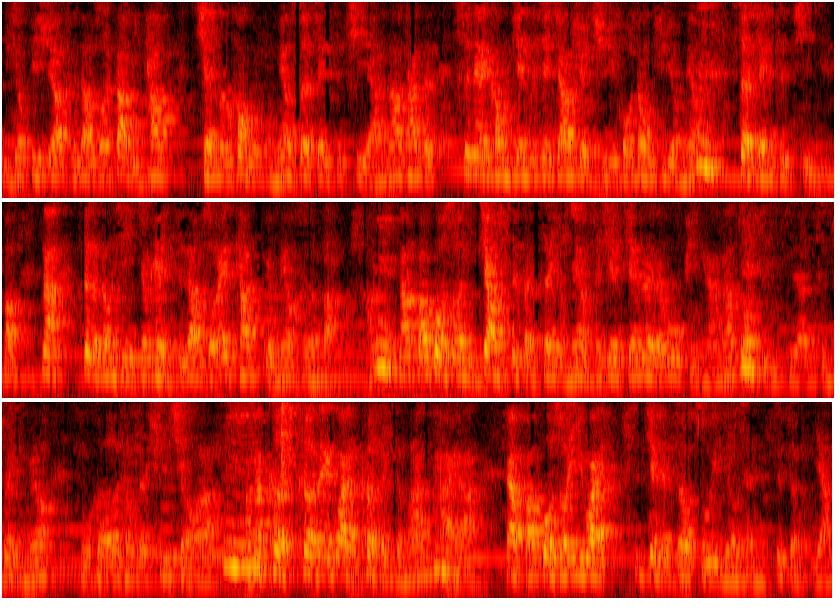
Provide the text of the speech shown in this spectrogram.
你就必须要知道说，到底他前门后门有没有设监视器啊？然后它的室内空间这些教学区、活动区有没有设监视器？嗯、哦，那这个东西你就可以知道说，哎，它有没有合法嘛？啊，嗯、然后包括说你教室本身有没有这些尖锐的物品啊？那桌子椅子的尺寸有没有符合儿童的需求啊？嗯，啊、那课课内外的课程怎么安排啊？还有包括说意外事件的时候处理流程是怎么样？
